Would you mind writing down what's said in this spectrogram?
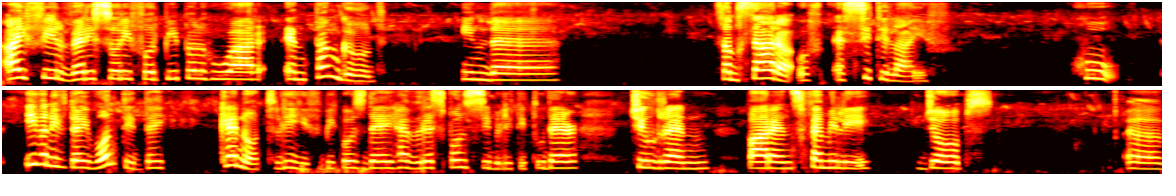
I feel very sorry for people who are entangled in the samsara of a city life, who, even if they wanted, they cannot leave because they have responsibility to their children, parents, family, jobs, uh,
